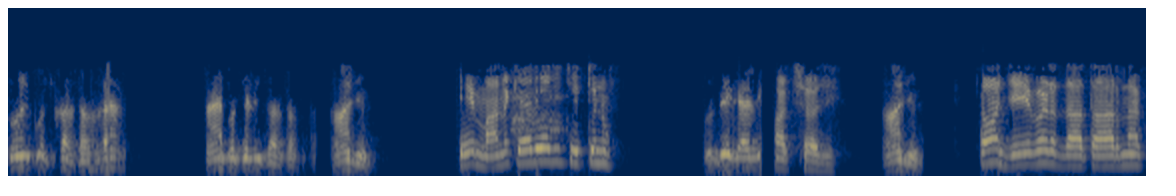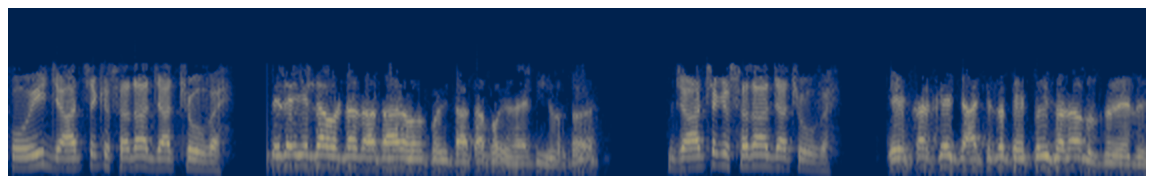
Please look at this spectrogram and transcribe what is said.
ਤੂੰ ਹੀ ਕੁਝ ਕਰ ਸਕਦਾ। ਮੈਂ ਕੁਝ ਨਹੀਂ ਕਰ ਸਕਦਾ। ਹਾਂਜੀ ਇਹ ਮਨ ਕਹਿ ਰਿਹਾ ਜੀ ਚਿੱਤ ਨੂੰ? ਤੁਸੀਂ ਕਹਿੰਦੀ ਅੱਛਾ ਜੀ। ਹਾਂਜੀ ਕੌਣ ਜੇਵੜ ਦਾਤਾਰ ਨਾ ਕੋਈ ਜਾਚਕ ਸਦਾ ਜਾਚੋਵੇ ਤੇਰੇ ਜਿੱਡਾ ਵੱਡਾ ਦਾਤਾਰ ਹੋਰ ਕੋਈ ਦਾਤਾ ਕੋਈ ਹੈ ਨਹੀਂ ਹੁੰਦਾ ਜਾਚਕ ਸਦਾ ਜਾਚੋਵੇ ਇਸ ਕਰਕੇ ਜਾਚਕ ਤੇ ਤੋਂ ਹੀ ਸਦਾ ਮੰਗਦੇ ਨੇ।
